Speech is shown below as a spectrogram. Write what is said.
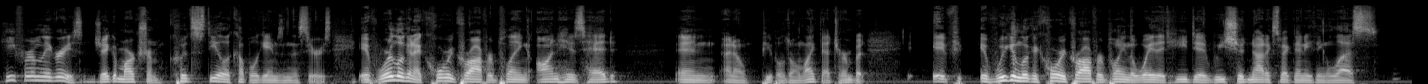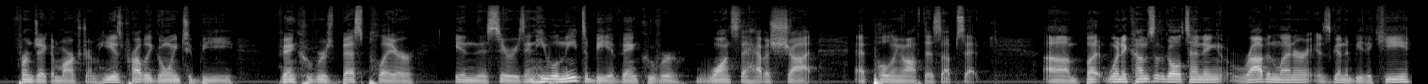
he firmly agrees. Jacob Markstrom could steal a couple of games in this series. If we're looking at Corey Crawford playing on his head, and I know people don't like that term, but if if we can look at Corey Crawford playing the way that he did, we should not expect anything less from Jacob Markstrom. He is probably going to be Vancouver's best player in this series, and he will need to be if Vancouver wants to have a shot at pulling off this upset. Um, but when it comes to the goaltending, Robin Lehner is going to be the key.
